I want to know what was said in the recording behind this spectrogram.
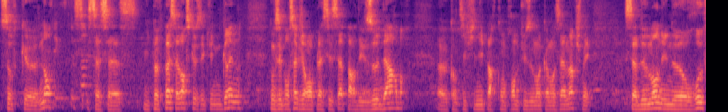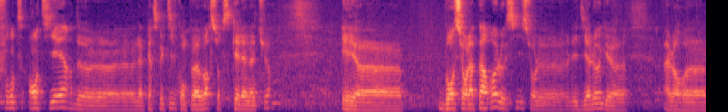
Sauf que non, ça, ça, ils peuvent pas savoir ce que c'est qu'une graine. Donc c'est pour ça que j'ai remplacé ça par des œufs d'arbre euh, quand il finit par comprendre plus ou moins comment ça marche. Mais ça demande une refonte entière de la perspective qu'on peut avoir sur ce qu'est la nature. Et euh, bon, sur la parole aussi, sur les dialogues. Euh, alors, euh,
